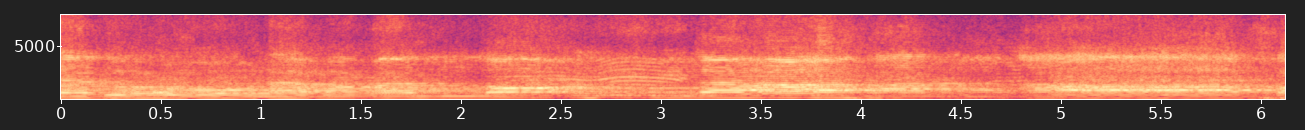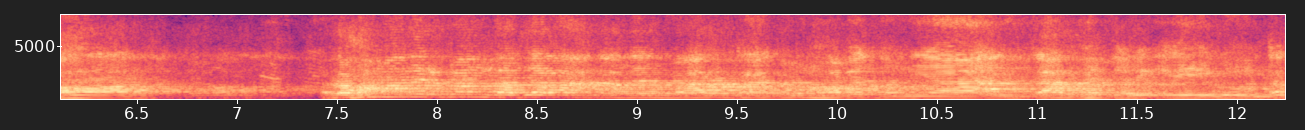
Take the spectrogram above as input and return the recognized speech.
يدعون مع الله إلها آخر রহমানের বান্দা যারা তাদের বারোটা গুণ হবে দুনিয়ায় তার ভেতরে এই গুণটা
